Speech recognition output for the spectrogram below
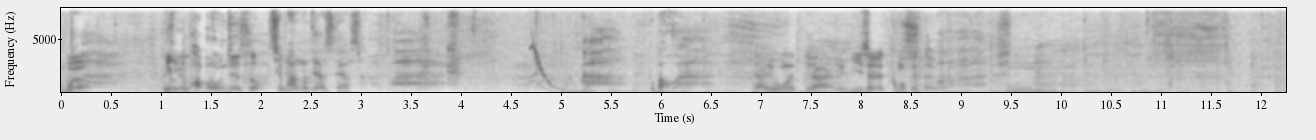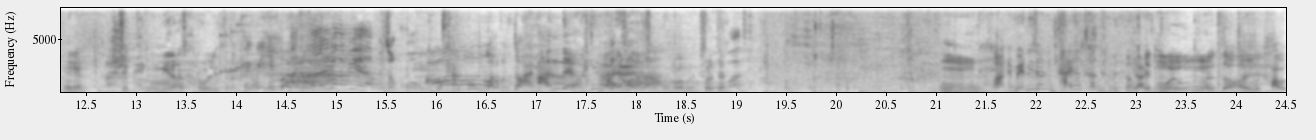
뭐야? 이것도 밥을 언제 했어? 지금 방금 때웠어 때웠어. 아, 오빠 거 야. 야 이거 오늘 야 이 자리에 다 먹겠다 이거. 역시 백미랑 잘 어울리더라. 백미 흰밥. 아, 쌀밥이야 무조건. 아우. 밥은 또 아니야. 안 내요. 흰쌀. 볶음밥은 절대. 아니 매니저님 다이어트 한다며요. 야 이거 더 해오고 그랬다. 아, 이거 다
